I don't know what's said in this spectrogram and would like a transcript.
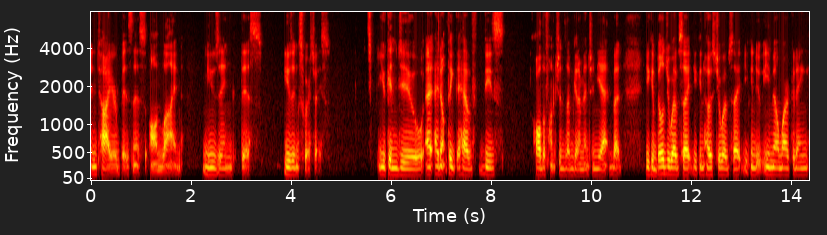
entire business online using this using Squarespace. You can do, I, I don't think they have these, all the functions I'm going to mention yet, but you can build your website, you can host your website, you can do email marketing,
